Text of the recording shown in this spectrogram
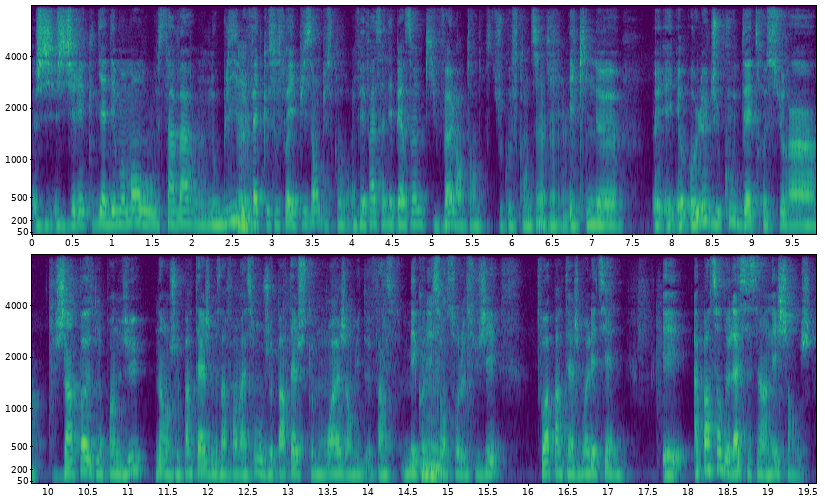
je, dirais qu'il y a des moments où ça va, on oublie le Mm. fait que ce soit épuisant, puisqu'on on fait face à des personnes qui veulent entendre du coup ce qu'on dit Mm, mm, mm. et qui ne et, et au lieu du coup d'être sur un j'impose mon point de vue, non, je partage mes informations ou je partage ce que moi j'ai envie de enfin mes connaissances sur le sujet, toi partage-moi les tiennes. Et à partir de là, si c'est un échange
